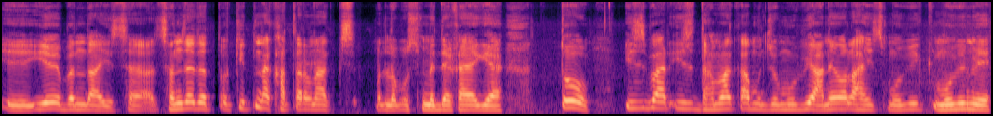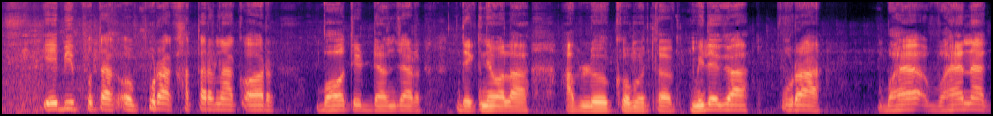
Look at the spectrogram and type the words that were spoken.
ये बंदा संजय दत्त तो कितना खतरनाक मतलब उसमें दिखाया गया। तो इस बार इस धमाका जो मूवी आने वाला है, इस मूवी मूवी में ये भी पूरा पूरा खतरनाक और बहुत ही डेंजर देखने वाला आप लोगों को मतलब मिलेगा। पूरा भय, भयानक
